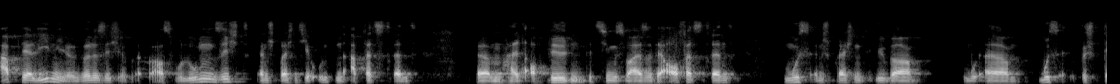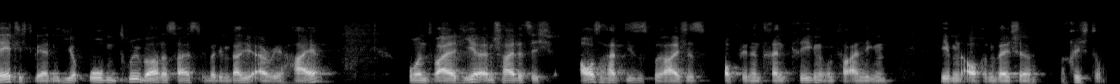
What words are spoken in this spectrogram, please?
ab der Linie würde sich aus Volumensicht entsprechend hier unten Abwärtstrend ähm, halt auch bilden, beziehungsweise der Aufwärtstrend muss entsprechend über äh, muss bestätigt werden hier oben drüber, das heißt über dem Value Area High. Und weil hier entscheidet sich außerhalb dieses Bereiches, ob wir einen Trend kriegen und vor allen Dingen eben auch in welche Richtung.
